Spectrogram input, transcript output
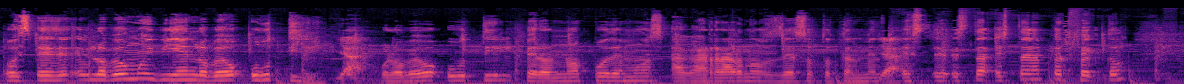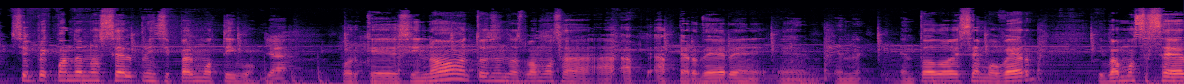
Pues eh, lo veo muy bien, lo veo útil. Ya. Lo veo útil, pero no podemos agarrarnos de eso totalmente. Ya. Es- está, está perfecto siempre y cuando no sea el principal motivo. Ya. Porque si no, entonces nos vamos a, a- a perder en, en- en- en todo ese mover. Y vamos a hacer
